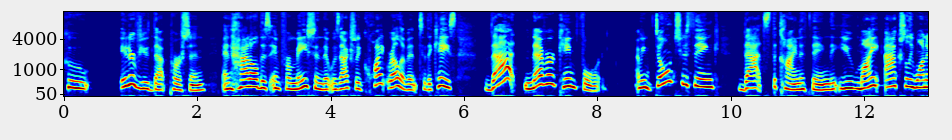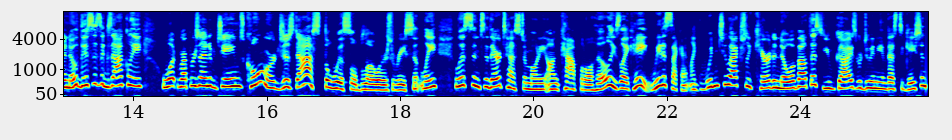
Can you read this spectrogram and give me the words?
who interviewed that person and had all this information that was actually quite relevant to the case, that never came forward. I mean, don't you think that's the kind of thing that you might actually want to know. This is exactly what Representative James Comer just asked the whistleblowers recently. Listen to their testimony on Capitol Hill. He's like, hey, wait a second. Like, wouldn't you actually care to know about this? You guys were doing the investigation.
